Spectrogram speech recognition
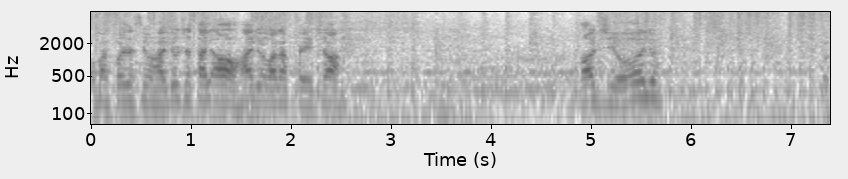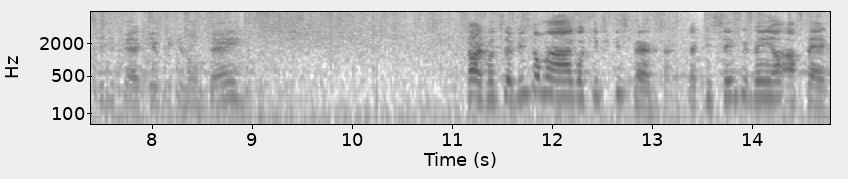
Uma coisa assim, o Halil já tá ali. Ó, o Halil lá na frente, ó. Só de olho. O que, que tem aqui, o que, que não tem. Cara, quando você vir tomar água aqui, fica esperto, cara. Porque aqui sempre vem a Apex.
